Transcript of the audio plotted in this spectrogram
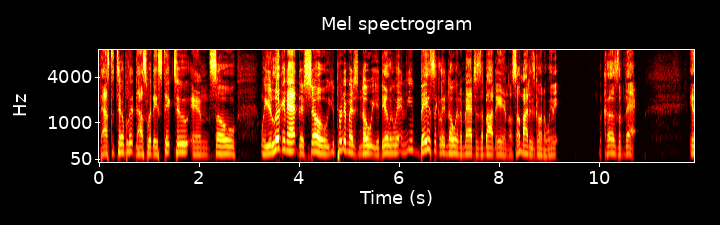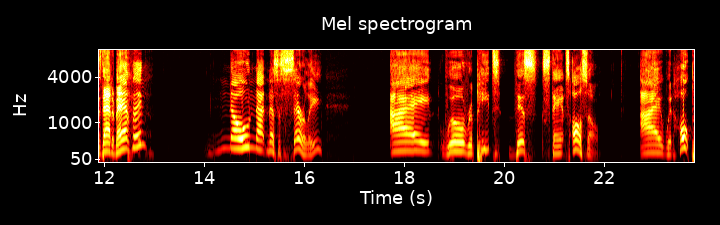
That's the template. That's what they stick to. And so when you're looking at the show, you pretty much know what you're dealing with, and you basically know when the match is about to end or somebody's going to win it because of that. Is that a bad thing? No, not necessarily. I will repeat this stance also. I would hope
